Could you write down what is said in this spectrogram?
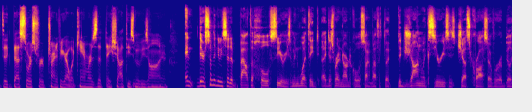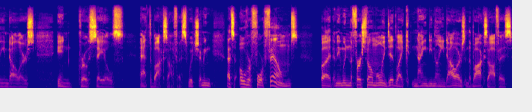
the best source for trying to figure out what cameras that they shot these Mm. movies on. and there's something to be said about the whole series i mean what they i just read an article was talking about like the, the john wick series has just crossed over a billion dollars in gross sales at the box office which i mean that's over four films but I mean, when the first film only did like ninety million dollars in the box office,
